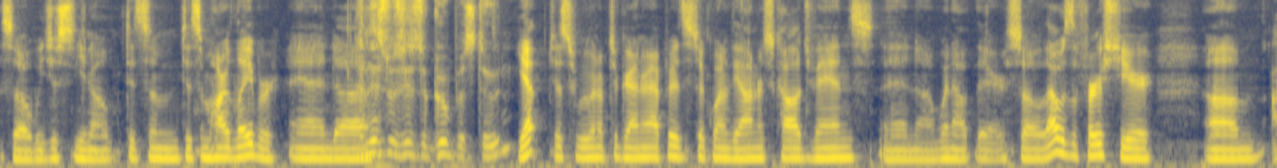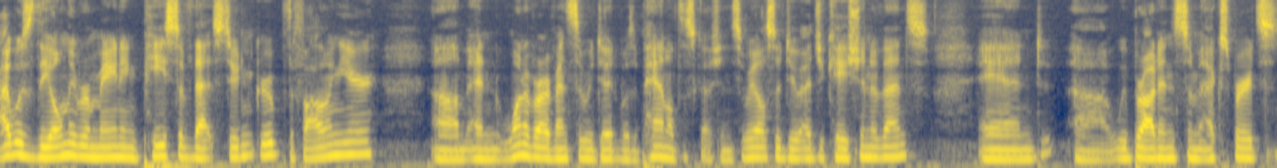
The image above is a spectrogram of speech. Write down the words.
So we just, you know, did some did some hard labor, and uh, and this was just a group of students. Yep, just we went up to Grand Rapids, took one of the honors college vans, and uh, went out there. So that was the first year. Um, I was the only remaining piece of that student group the following year. Um, and one of our events that we did was a panel discussion. So we also do education events, and uh, we brought in some experts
